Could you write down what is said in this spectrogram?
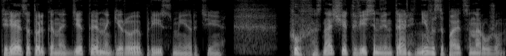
Теряется только надетое на героя при смерти. Фуф, значит, весь инвентарь не высыпается наружу.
